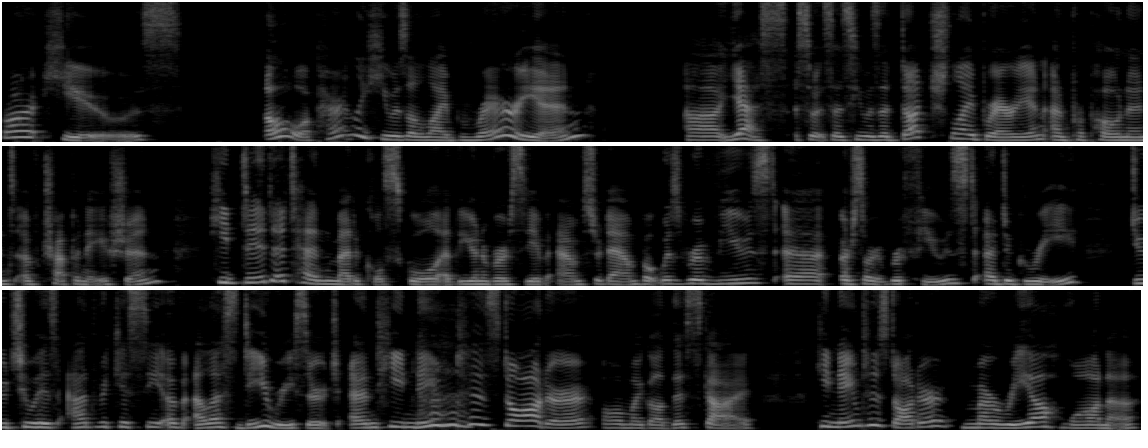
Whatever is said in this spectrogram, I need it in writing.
Bart Huges. Oh, apparently he was a librarian. Uh, yes, so it says he was a Dutch librarian and proponent of trepanation. He did attend medical school at the University of Amsterdam, but was refused, uh, or sorry, refused a degree due to his advocacy of LSD research. And he named his daughter, oh my god, this guy, he named his daughter Maria Juana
